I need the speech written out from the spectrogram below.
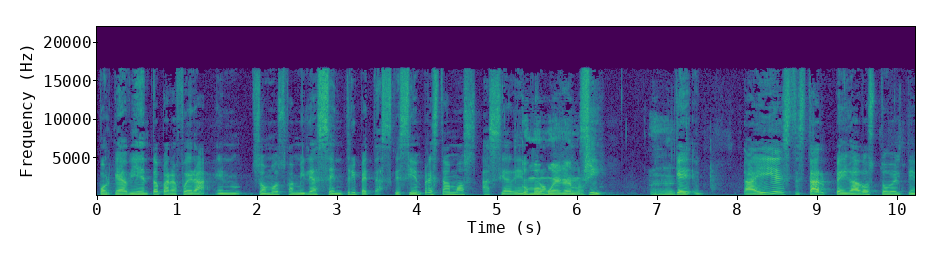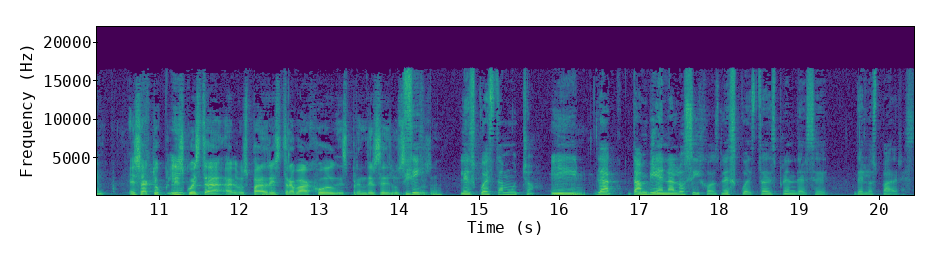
porque avienta para afuera, en, somos familias centrípetas, que siempre estamos hacia adentro. Como muéganos. Sí. Que ahí es estar pegados todo el tiempo. Exacto, les cuesta a los padres trabajo desprenderse de los hijos, sí, Les cuesta mucho. Y también a los hijos les cuesta desprenderse de los padres.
